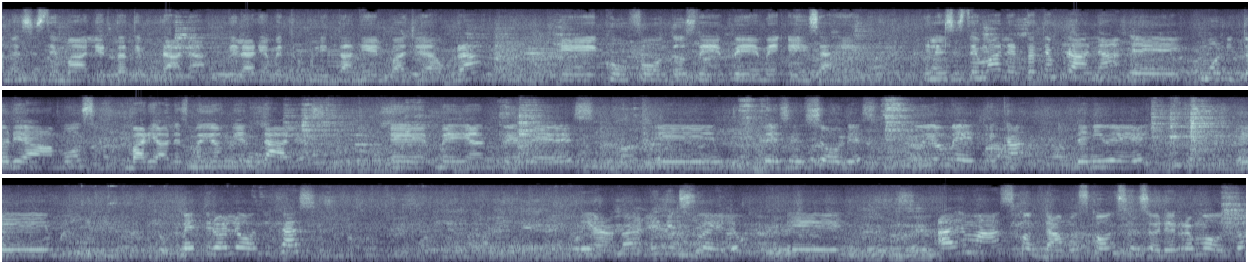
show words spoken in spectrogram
el sistema de alerta temprana del área metropolitana del Valle de Aburrá eh, con fondos de EPM e ISAGEN. En el sistema de alerta temprana eh, monitoreamos variables medioambientales eh, mediante redes de sensores, pluviométrica, de nivel, meteorológicas de agua en el suelo. además contamos con sensores remotos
